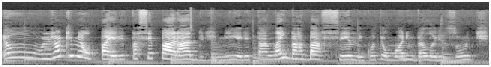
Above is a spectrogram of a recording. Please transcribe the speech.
eu, já que meu pai ele tá separado de mim, ele tá lá em Barbacena, enquanto eu moro em Belo Horizonte,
